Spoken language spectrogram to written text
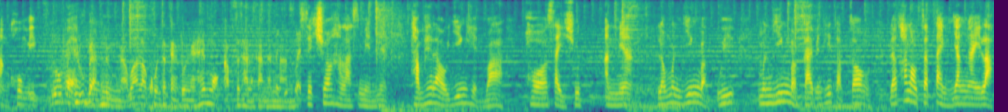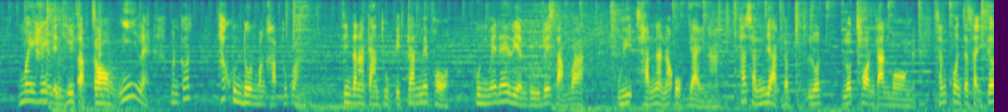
สังคมอีกรูปแบบรูปแบบหนึ่งนะว่าเราควรจะแต่งตัวยังไงให้เหมาะกับสถานการณ์นั้นๆ sexual harassment เนี่ยทำให้เรายิ่งเห็นว่าพอใส่ชุดอันเนี้ยแล้วมันยิ่งแบบอุ๊ยมันยิ่งแบบกลายเป็นที่จับจ้อง แล้วถ้าเราจะแต่งยังไงล่ะ ไม่ให้เป็นที่จับจ้องนี่แหละ มันก็ถ้าคุณโดนบังคับทุกวัน จินตนาการถูกปิดกั้นไม่พอ คุณไม่ได้เรียนรู้ด้วยซ้ำว่าอุ๊ยฉันน่ะหน้าอกใหญ่นะ ถ้าฉันอยากจะลดลดทอนการมองเนี่ย ฉันควรจะใส่เสื้อ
